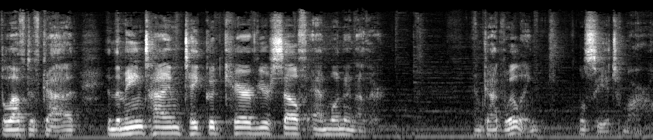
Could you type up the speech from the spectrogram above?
Beloved of God, in the meantime, take good care of yourself and one another. And God willing, we'll see you tomorrow.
